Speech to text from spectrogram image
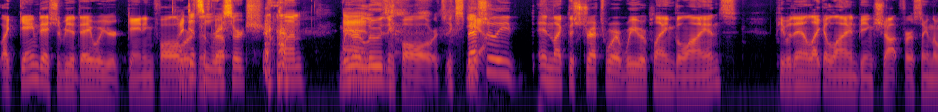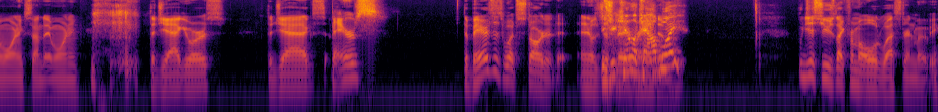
like game day should be a day where you're gaining followers. I did some stuff. research, Clem. We were losing followers, especially in like the stretch where we were playing the Lions. People didn't like a lion being shot first thing in the morning, Sunday morning. the Jaguars, the Jags, Bears. the Bears is what started it, and it was. Did just you kill a random. cowboy? We just used like from an old western movie.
